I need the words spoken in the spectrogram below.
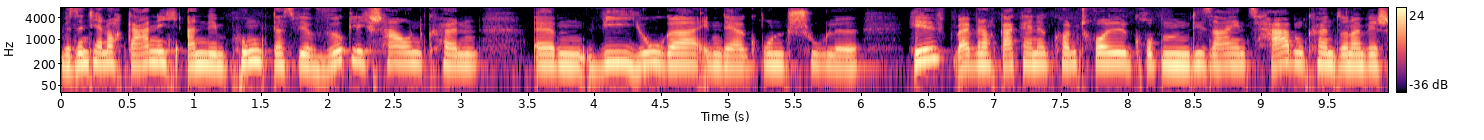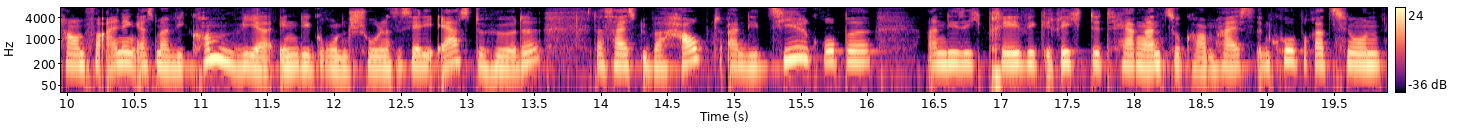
wir sind ja noch gar nicht an dem Punkt, dass wir wirklich schauen können, ähm, wie Yoga in der Grundschule hilft, weil wir noch gar keine Kontrollgruppendesigns haben können, sondern wir schauen vor allen Dingen erstmal, wie kommen wir in die Grundschulen. Das ist ja die erste Hürde. Das heißt, überhaupt an die Zielgruppe, an die sich Previk richtet, heranzukommen. Heißt, in Kooperation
